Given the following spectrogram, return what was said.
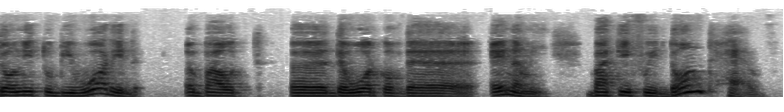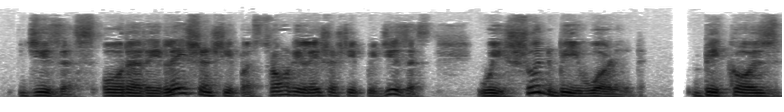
don't need to be worried about uh, the work of the enemy. But if we don't have Jesus or a relationship, a strong relationship with Jesus, we should be worried because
